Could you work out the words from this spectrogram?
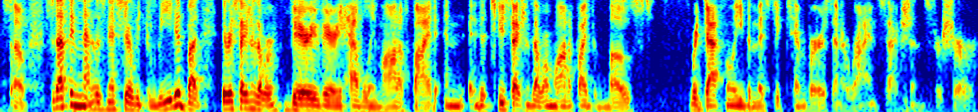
So, so nothing that was necessarily deleted, but there were sections that were very, very heavily modified, and, and the two sections that were modified the most were definitely the Mystic Timbers and Orion sections for sure.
